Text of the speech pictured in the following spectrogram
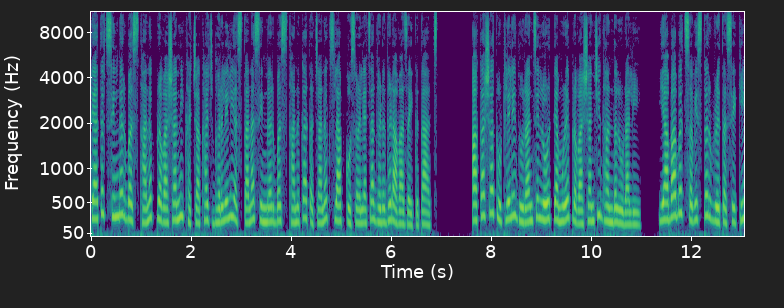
त्यातच सिन्नर बस स्थानक प्रवाशांनी खचाखच भरलेली असताना सिन्नर बस स्थानकात अचानक स्लॅब कोसळल्याचा धडधड आवाज ऐकताच आकाशात उठलेले धुरांचे लोळ त्यामुळे प्रवाशांची धांदल उडाली. याबाबत सविस्तर वृत्त असे की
